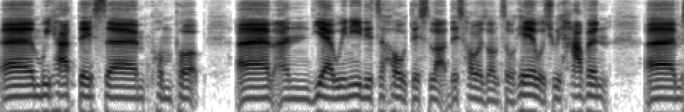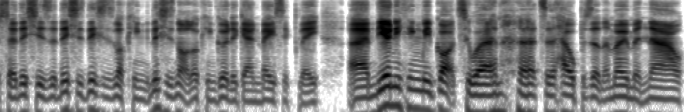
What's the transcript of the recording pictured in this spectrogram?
Um, we had this um, pump up. Um, and yeah, we needed to hold this like this horizontal here, which we haven't. Um, so this is this is this is looking this is not looking good again. Basically, um, the only thing we've got to um, to help us at the moment now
